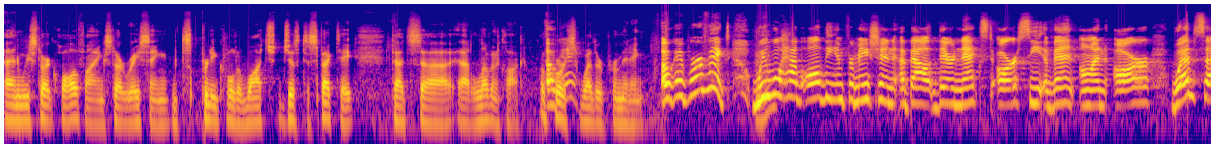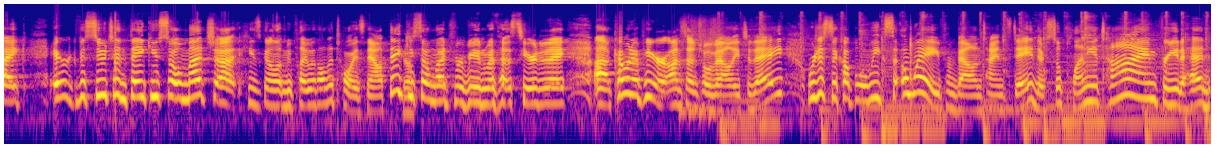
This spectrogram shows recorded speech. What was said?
and we start qualifying, start racing. It's pretty cool to watch just to spectate. That's uh, at 11 o'clock, of Okay. course, weather permitting. Okay, perfect. We will have all the information about their next RC event on our website. Eric Vasutin, thank you so much. Uh, he's going to let me play with all the toys now. Thank you so much for being with us here today. Uh, coming up here on Central Valley today, we're just a couple of weeks away from Valentine's Day. There's still plenty of time for you to head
